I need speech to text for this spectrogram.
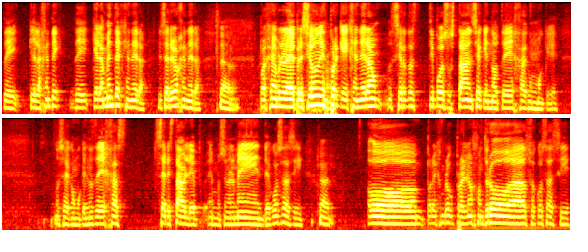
de que la gente, de que la mente genera, el cerebro genera. Claro. Por ejemplo, la depresión es porque genera un cierto tipo de sustancia que no te deja como que, o sea, como que no te dejas ser estable emocionalmente, cosas así. Claro. O, por ejemplo, problemas con drogas o cosas así.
